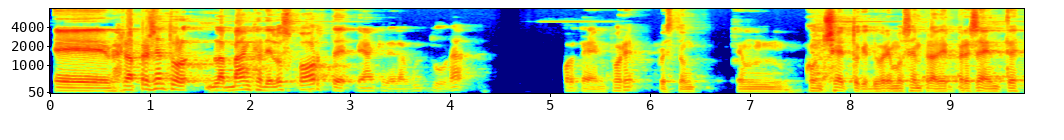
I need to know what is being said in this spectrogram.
Eh, rappresento la Banca dello Sport e anche della Cultura, pro tempore, questo è un, è un concetto che dovremmo sempre avere presente,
